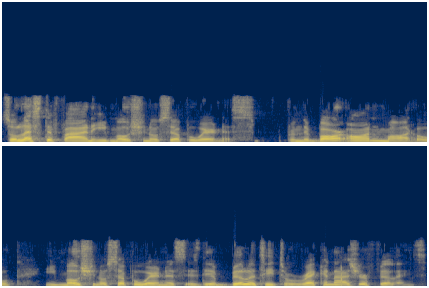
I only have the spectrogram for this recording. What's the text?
So let's define emotional self awareness. From the Bar-On model, emotional self awareness is the ability to recognize your feelings,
